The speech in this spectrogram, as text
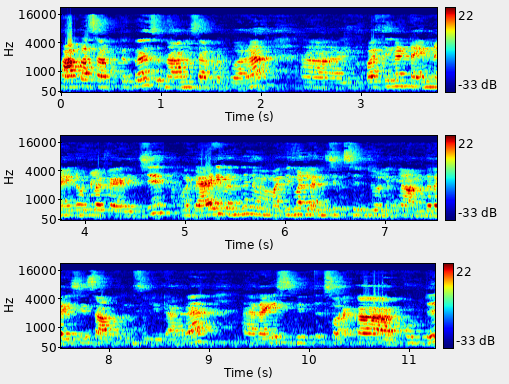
பாப்பா சாப்பிட்டுக்கிறா ஸோ நானும் சாப்பிட போகிறேன் இப்போ பார்த்தீங்கன்னா டைம் நைன் ஓ கிளாக் ஆயிடுச்சு. உங்கள் டேடி வந்து நம்ம மதியமாக லஞ்சுக்கு செஞ்சோம் இல்லைங்களா? அந்த ரைஸே சாப்பிடணும்னு சொல்லிட்டாங்க. ரைஸ் வித் சொரக்கா கூட்டு.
